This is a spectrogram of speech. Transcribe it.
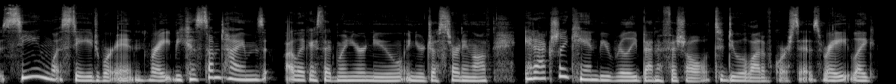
seeing what stage we're in, right? Because sometimes, uh, like I said, when you're new and you're just starting off, it actually can be really beneficial to do a lot of courses, right? Like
